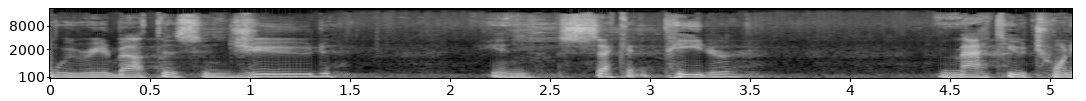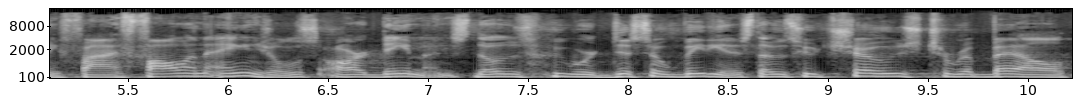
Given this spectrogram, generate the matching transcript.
We read about this in Jude, in 2 Peter, Matthew 25. Fallen angels are demons, those who were disobedient, those who chose to rebel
